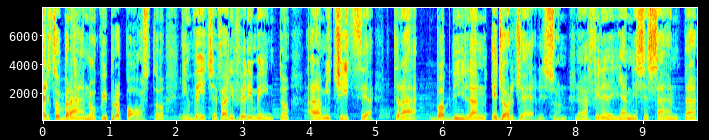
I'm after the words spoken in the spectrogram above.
terzo brano qui proposto invece fa riferimento all'amicizia tra Bob Dylan e George Harrison. Nella fine degli anni 60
